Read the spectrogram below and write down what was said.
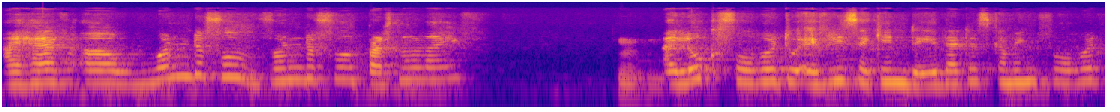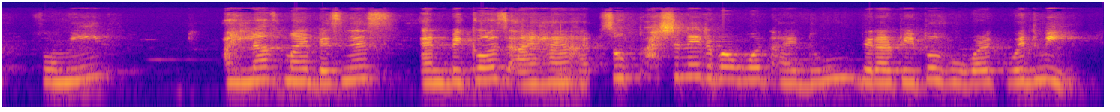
I have a wonderful, wonderful personal life. Mm-hmm. I look forward to every second day that is coming forward for me. I love my business, and because I have, mm-hmm. I'm so passionate about what I do, there are people who work with me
